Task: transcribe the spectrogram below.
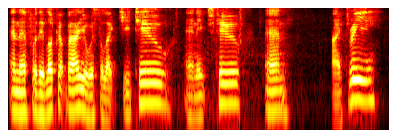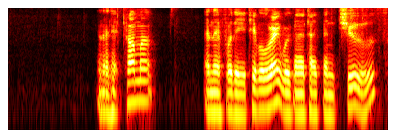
And then for the lookup value, we'll select G2 and H2 and I3. And then hit comma. And then for the table array, we're going to type in choose.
